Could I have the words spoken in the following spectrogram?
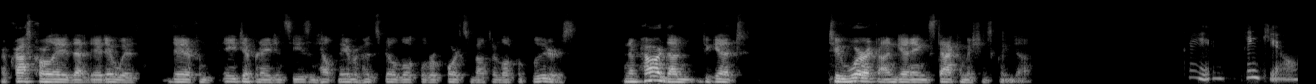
I cross-correlated that data with data from eight different agencies and helped neighborhoods build local reports about their local polluters and empowered them to get to work on getting stack emissions cleaned up. Great, thank you.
